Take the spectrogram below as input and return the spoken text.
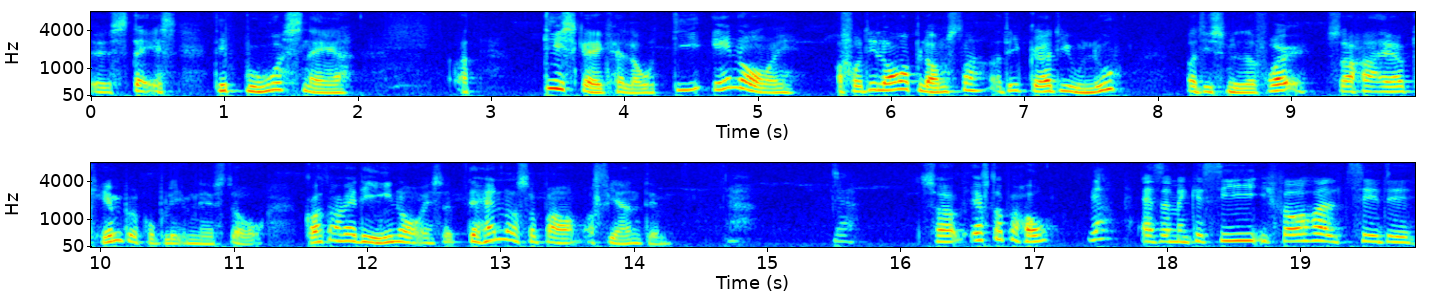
øh, stas. Det er buresnager. Og de skal ikke have lov. De er indårige. Og får de lov at blomstre, og det gør de jo nu, og de smider frø, så har jeg jo kæmpe problem næste år. Godt nok er de enårige, så det handler så bare om at fjerne dem. Ja. Så efter behov. Ja, altså man kan sige, i forhold til det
